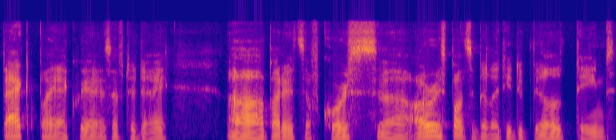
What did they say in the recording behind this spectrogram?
backed by Acquia as of today. Uh, but it's, of course, uh, our responsibility to build teams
